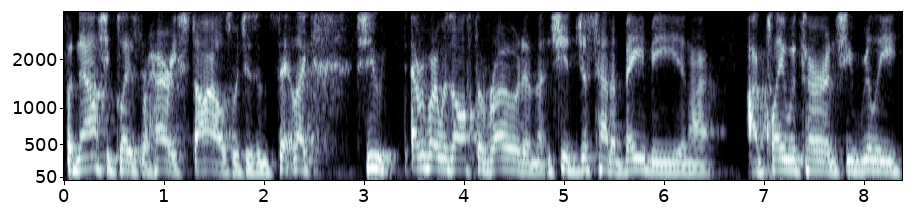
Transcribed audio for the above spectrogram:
but now she plays for Harry Styles, which is insane. Like she everybody was off the road and she had just had a baby and I I play with her and she really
